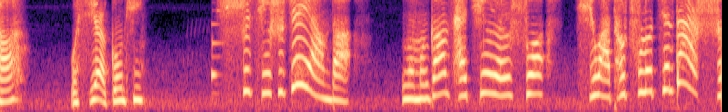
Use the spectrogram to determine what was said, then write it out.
好，我洗耳恭听。事情是这样的，我们刚才听人说提瓦特出了件大事，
